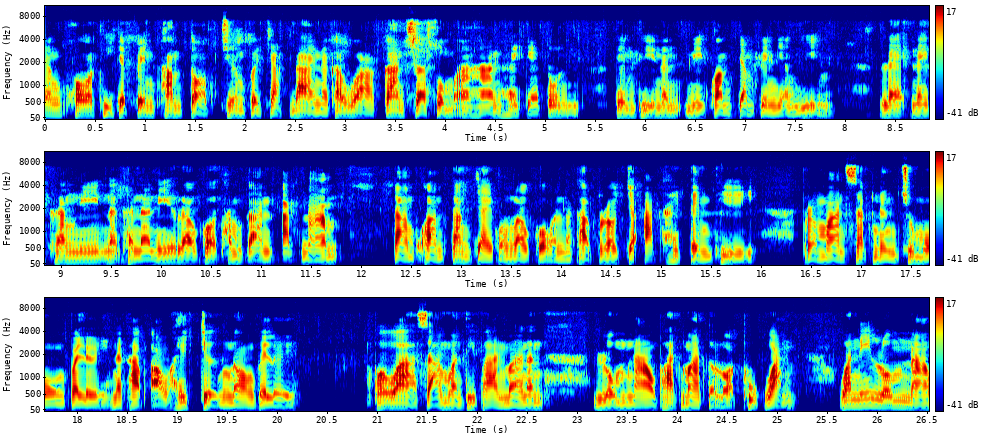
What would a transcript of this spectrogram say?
ยังพอที่จะเป็นคำตอบเชิงประจักษ์ได้นะครับว่าการสะสมอาหารให้แก่ต้นเต็มที่นั้นมีความจำเป็นอย่างยิ่ง และในครั้งนี้ณขณะนี้เราก็ทำการอัดน้ำตามความตั้งใจของเราก่อนนะครับ เราจะอัดให้เต็มที่ประมาณสักหนึ่งชั่วโมงไปเลยนะครับ เอาให้เจิ่งนองไปเลย เพราะว่าสามวันที่ผ่านมานั้น ลมหนาวพัดมาตลอดทุกวัน วันนี้ลมหนาว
